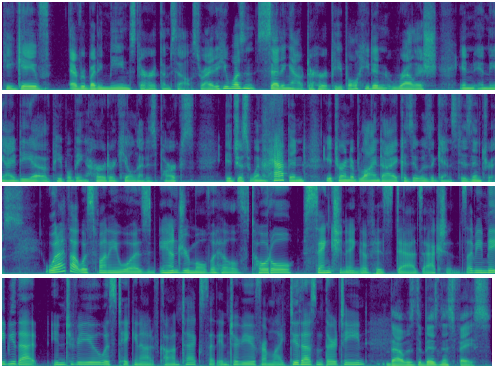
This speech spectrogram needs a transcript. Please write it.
he gave everybody means to hurt themselves, right? He wasn't setting out to hurt people. He didn't relish in, in the idea of people being hurt or killed at his parks. It just, when it happened, he turned a blind eye because it was against his interests. What I thought was funny was Andrew Mulvihill's total sanctioning of his dad's actions. I mean, maybe that interview was taken out of context, that interview from like 2013. That was the business face.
